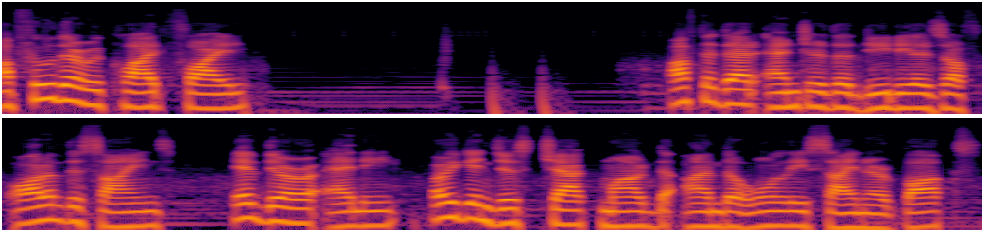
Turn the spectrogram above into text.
Upload the required file after that, enter the details of all of the signs, if there are any, or you can just check mark the I'm the only signer box.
